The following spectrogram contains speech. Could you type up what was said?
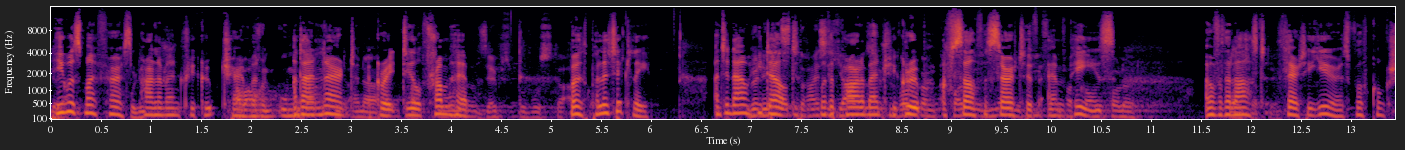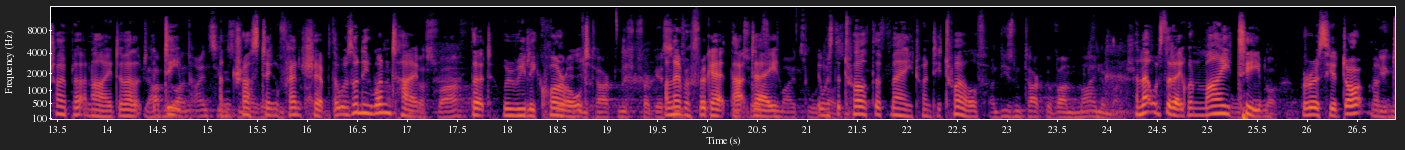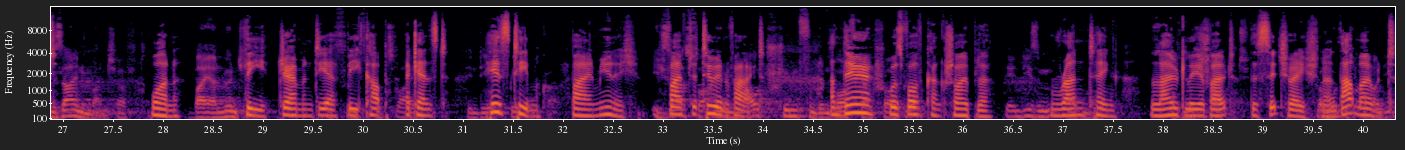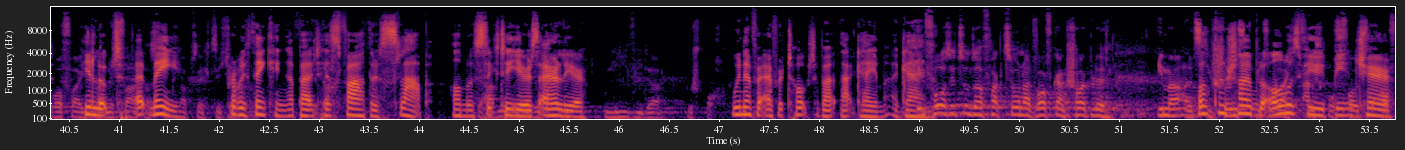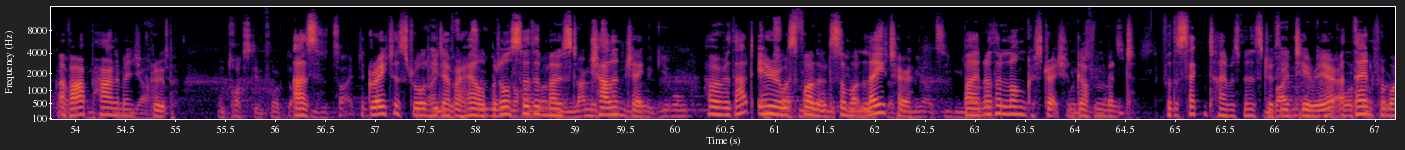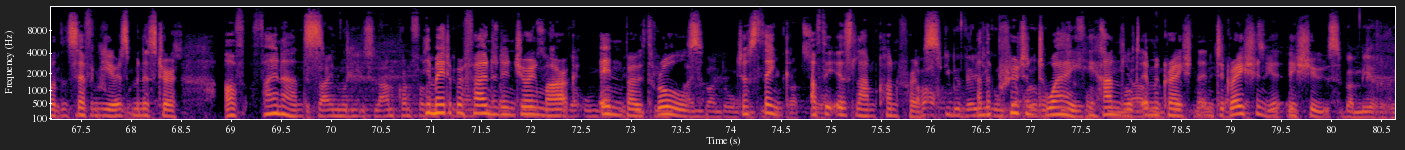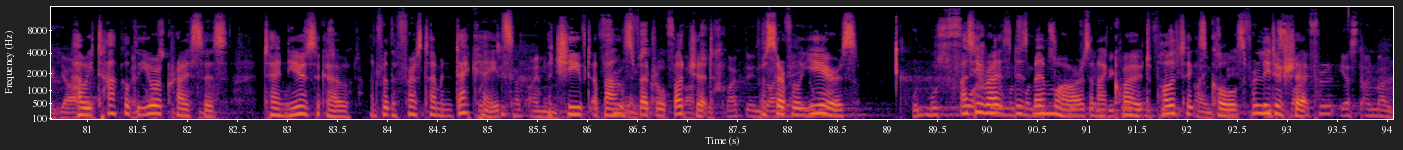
He was my first parliamentary group chairman, and I learned a great deal from him, both politically and now he dealt with a parliamentary group of self assertive MPs. Over the last 30 years, Wolfgang Schäuble and I developed a deep and trusting friendship. There was only one time that we really quarrelled. I'll never forget that day. It was the 12th of May 2012. And that was the day when my team, Borussia Dortmund, won the German DFB Cup against his team, Bayern Munich, 5 to 2 in fact. And there was Wolfgang Schäuble ranting loudly about the situation. At that moment, he looked at me, probably thinking about his father's slap almost 60 years earlier. We never ever talked about that game again. Wolfgang Schäuble always viewed being chair of our parliamentary group as the greatest role he'd ever held, but also the most challenging. However, that era was followed somewhat later by another longer stretch in government, for the second time as Minister of the Interior, and then for more than seven years Minister of Finance. He made a profound and enduring mark in both roles. Just think of the Islam Conference and the prudent way he handled immigration and integration issues, how he tackled the euro crisis 10 years ago, and for the first time in decades, achieved a balanced federal budget for several years. As he writes in his memoirs, and I quote, politics calls for leadership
